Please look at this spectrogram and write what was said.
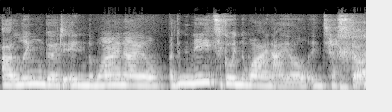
I lingered in the wine aisle. I didn't need to go in the wine aisle in Tesco,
